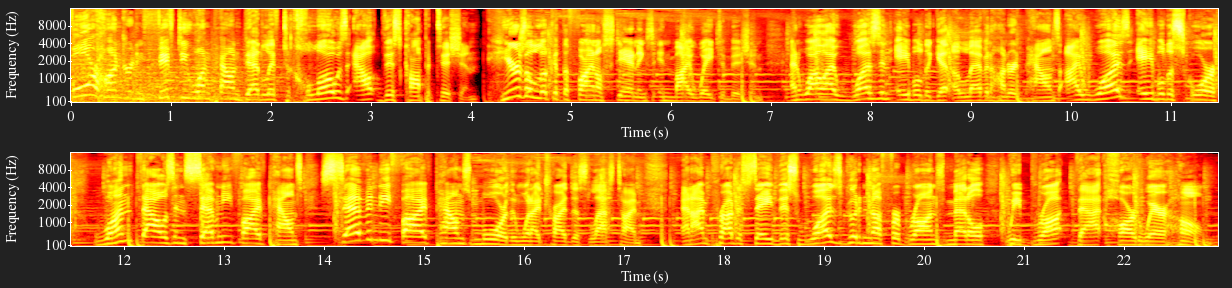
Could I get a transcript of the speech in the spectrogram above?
451 pound deadlift to close out this competition. Here's a look at the final standings in my weight division. And while I wasn't able to get 1,100 pounds, I was able to score 1,075 pounds, 75 pounds more than when I tried this last time. And I'm proud to say this was good enough for bronze medal. We brought that hardware home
